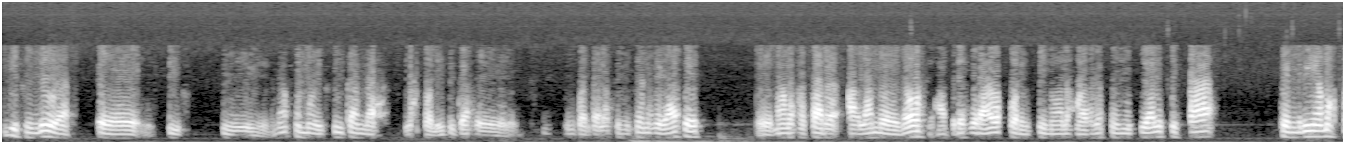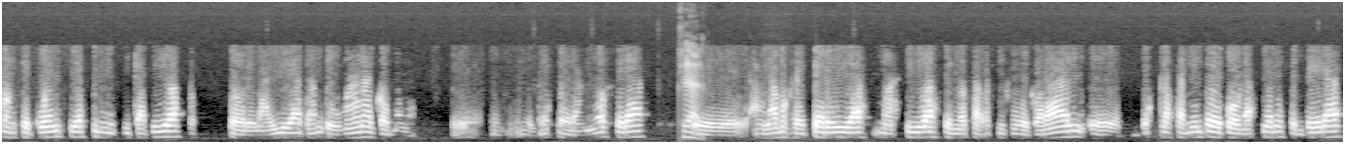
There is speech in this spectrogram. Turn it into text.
Sí, sin duda. Eh, si, no se modifican las, las políticas de, en cuanto a las emisiones de gases, eh, vamos a estar hablando de 2 a 3 grados por encima de los valores iniciales, que está, tendríamos consecuencias significativas sobre la vida tanto humana como eh, en, el resto de la atmósfera. Eh, hablamos de pérdidas masivas en los arrecifes de coral, desplazamiento de poblaciones enteras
